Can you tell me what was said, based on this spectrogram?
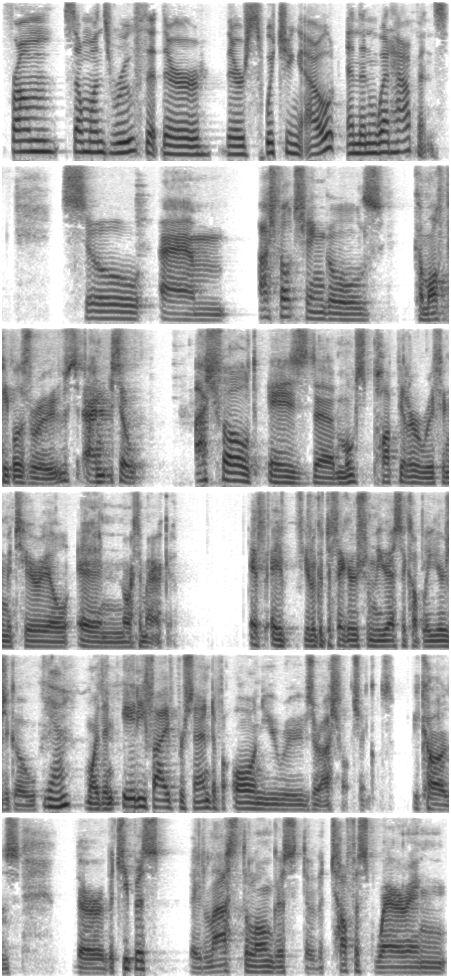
from someone's roof that they're they're switching out, and then what happens? So, um, asphalt shingles come off people's roofs. And so asphalt is the most popular roofing material in North America. If, if you look at the figures from the US a couple of years ago, yeah. more than 85% of all new roofs are asphalt shingles because they're the cheapest, they last the longest, they're the toughest wearing,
